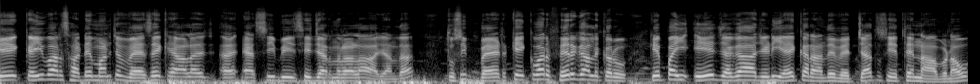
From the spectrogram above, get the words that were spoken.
ਕਿ ਕਈ ਵਾਰ ਸਾਡੇ ਮਨ 'ਚ ਵੈਸੇ ਖਿਆਲ ਐਸਸੀ ਬੀਸੀ ਜਰਨਲ ਵਾਲਾ ਆ ਜਾਂਦਾ। ਤੁਸੀਂ ਬੈਠ ਕੇ ਇੱਕ ਵਾਰ ਫਿਰ ਗੱਲ ਕਰੋ ਕਿ ਭਾਈ ਇਹ ਜਗ੍ਹਾ ਜਿਹੜੀ ਹੈ ਘਰਾਂ ਦੇ ਵਿੱਚ ਆ ਤੁਸੀਂ ਇੱਥੇ ਨਾ ਬਣਾਓ।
